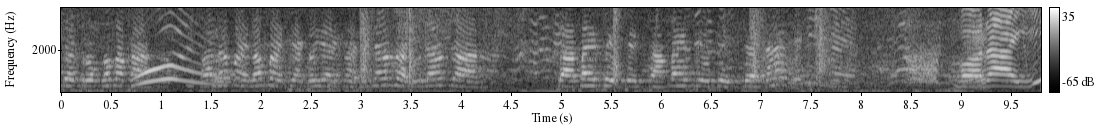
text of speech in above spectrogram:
เดินตรงเข้ามาค่ะอ่าแล้วใหม่แล้วใหม่แจกตัวใหญ่ค่ะที่หน้าค่ะดูด้านกันสามใบสิบสิบสามใบสี่สิบเจอหน้าบ่ได้อี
